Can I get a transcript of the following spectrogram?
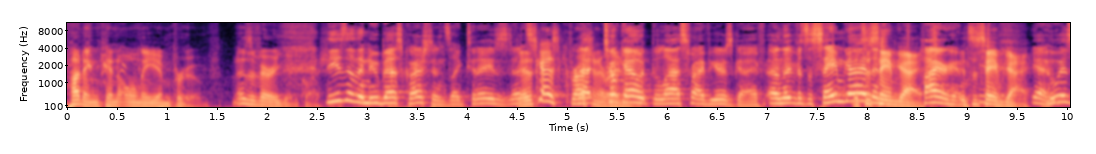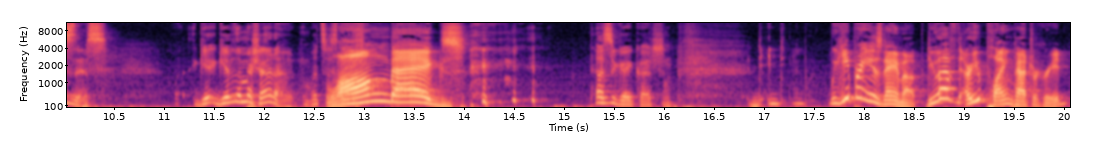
Putting can only improve. That's a very good question. These are the new best questions. Like today's. That's, this guy's crushing that it right Took now. out the last five years guy. And if it's the same guy, It's the same guy. Hire him. It's the same guy. yeah. Who is this? G- give them a shout out. What's his name? Long bags. That was a great question. We keep bringing his name up. Do you have? Are you playing Patrick Reed?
